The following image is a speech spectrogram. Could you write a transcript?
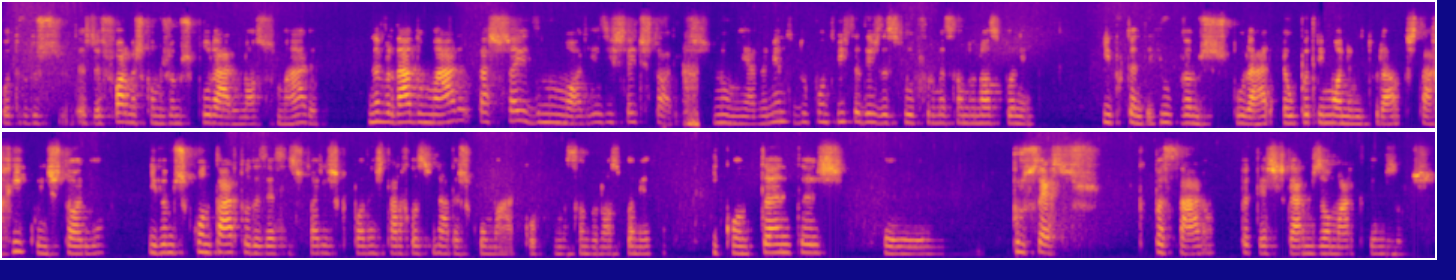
outro das formas como vamos explorar o nosso mar, na verdade, o mar está cheio de memórias e cheio de histórias, nomeadamente do ponto de vista desde a sua formação do nosso planeta. E, portanto, aquilo que vamos explorar é o património natural que está rico em história e vamos contar todas essas histórias que podem estar relacionadas com o mar, com a formação do nosso planeta e com tantos eh, processos que passaram para até chegarmos ao mar que temos hoje.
